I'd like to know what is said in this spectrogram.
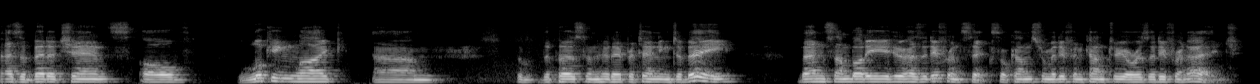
has a better chance of looking like um, the, the person who they're pretending to be than somebody who has a different sex or comes from a different country or is a different age.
